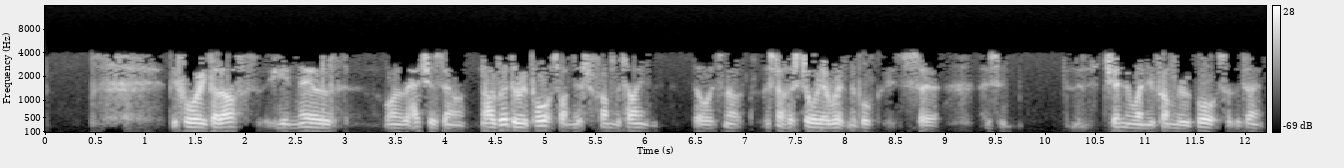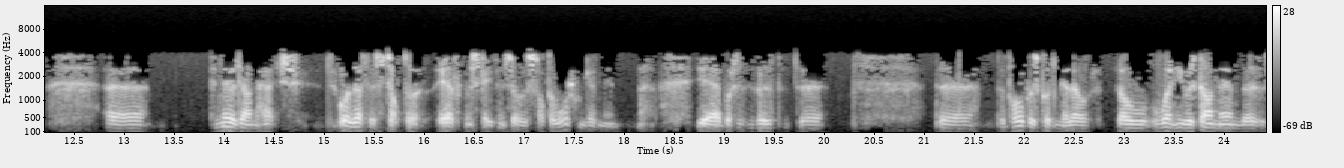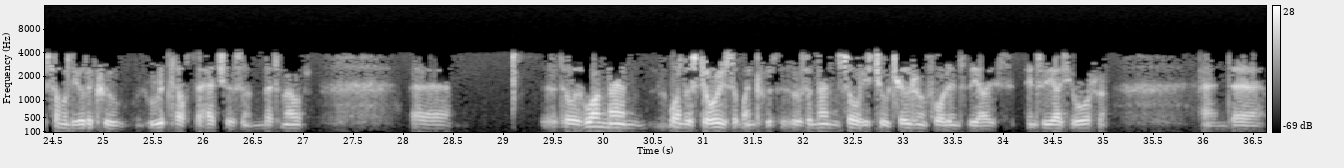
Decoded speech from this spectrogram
Before he got off, he nailed one of the hatches down. Now, I've read the reports on this from the time, though it's not it's not a story I read in the book. It's uh, it's a genuinely from the reports at the time. Uh, nailed down the hatch well, that has stopped the air from escaping, so it stopped the water from getting in. yeah, but the, the, the, the porpoise couldn't get out. So when he was gone, then the, some of the other crew ripped off the hatches and let him out. Uh, there was one man, one of the stories that went was there was a man saw his two children fall into the ice, into the icy water, and uh,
